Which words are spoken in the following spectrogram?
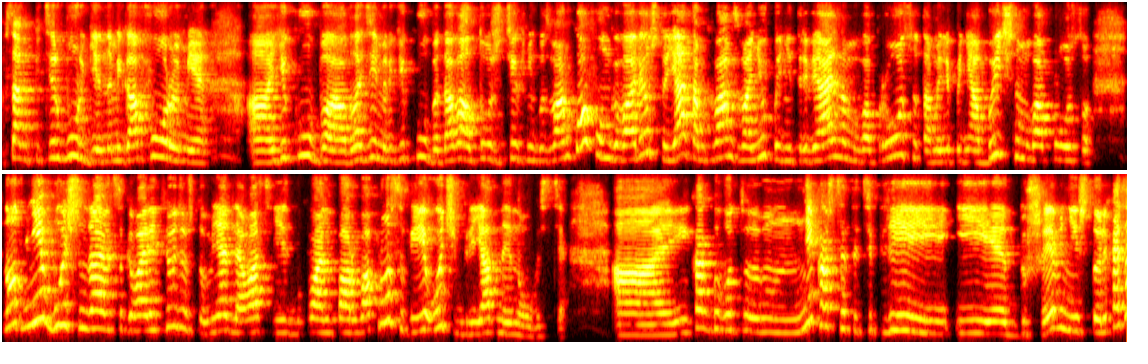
в Санкт-Петербурге на мегафоруме а, Якуба, Владимир Якуба давал тоже технику звонков, он говорил, что я там к вам звоню по нетривиальному вопросу там или по необычному вопросу. Но вот мне больше нравится говорить людям, что у меня для вас есть буквально пару вопросов и очень приятные новости. А, и как бы вот мне кажется, это теплее и душевнее, что ли. Хотя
